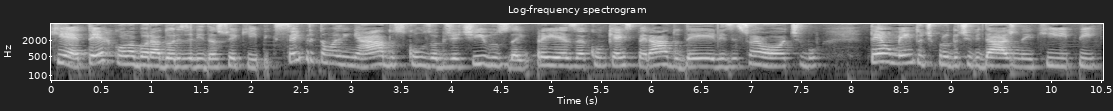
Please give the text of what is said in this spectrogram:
que é ter colaboradores ali da sua equipe que sempre estão alinhados com os objetivos da empresa, com o que é esperado deles, isso é ótimo. Ter aumento de produtividade na equipe,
